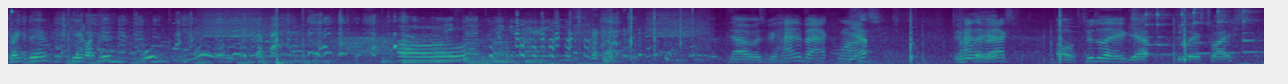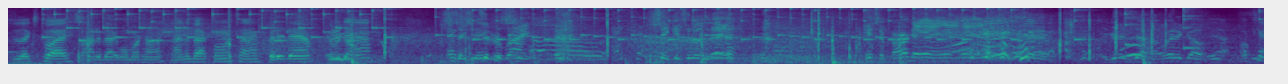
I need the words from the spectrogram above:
bring it there, here like this. Woo. Oh. said it. Now it was behind the back once. Yep. Behind the the back. Oh, through the legs. Yep, Through the legs twice, Through the legs twice. behind the back one more time. Behind the back one more time. Put it down, Put it down. Shake it to the right. Oh, Shake it to the left. It's a birdie. Good job. Way to go. Okay.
